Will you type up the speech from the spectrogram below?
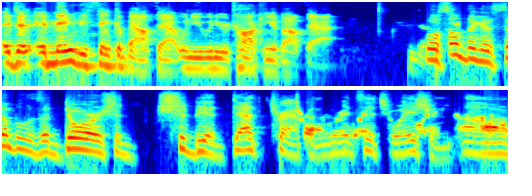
it it made me think about that when you when you were talking about that. Well, something as simple as a door should should be a death trap in the right situation. Um,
